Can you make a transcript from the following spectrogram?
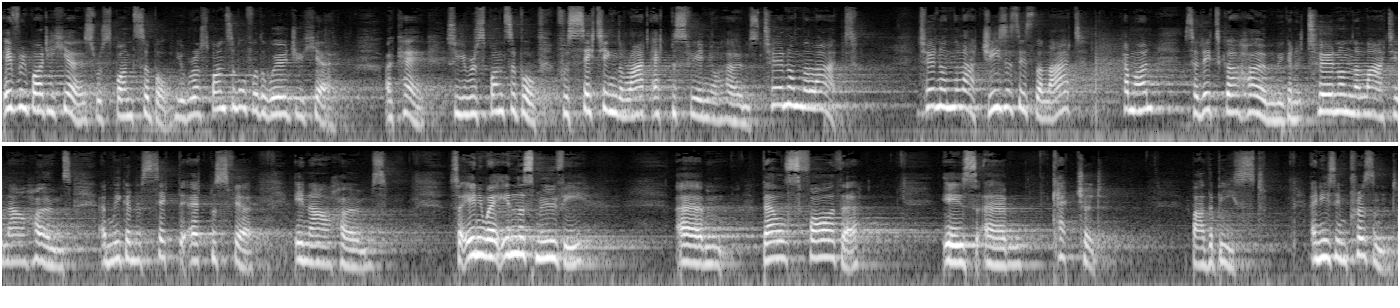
Everybody here is responsible. You're responsible for the word you hear. Okay, so you're responsible for setting the right atmosphere in your homes. Turn on the light. Turn on the light. Jesus is the light. Come on. So let's go home. We're going to turn on the light in our homes and we're going to set the atmosphere in our homes. So, anyway, in this movie, um, Belle's father is um, captured by the beast and he's imprisoned.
